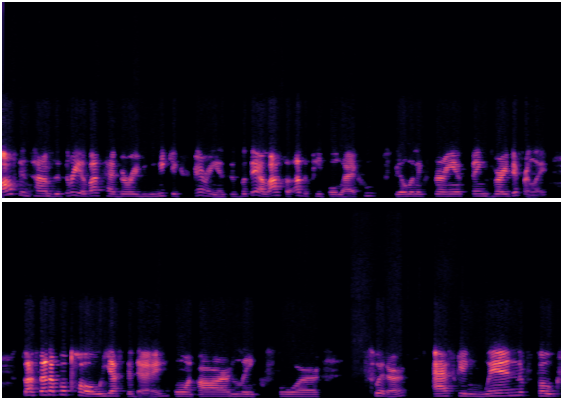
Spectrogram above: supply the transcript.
oftentimes the three of us have very unique experiences, but there are lots of other people like who feel and experience things very differently. So I set up a poll yesterday on our link for Twitter asking when folks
